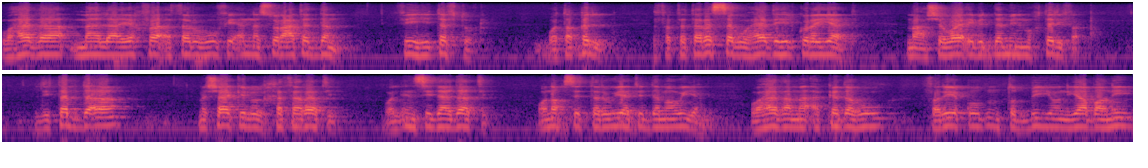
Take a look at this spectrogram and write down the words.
وهذا ما لا يخفى أثره في أن سرعة الدم فيه تفتر وتقل فتترسب هذه الكريات مع شوائب الدم المختلفة لتبدأ مشاكل الخثرات والانسدادات ونقص التروية الدموية. وهذا ما أكده فريق طبي ياباني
